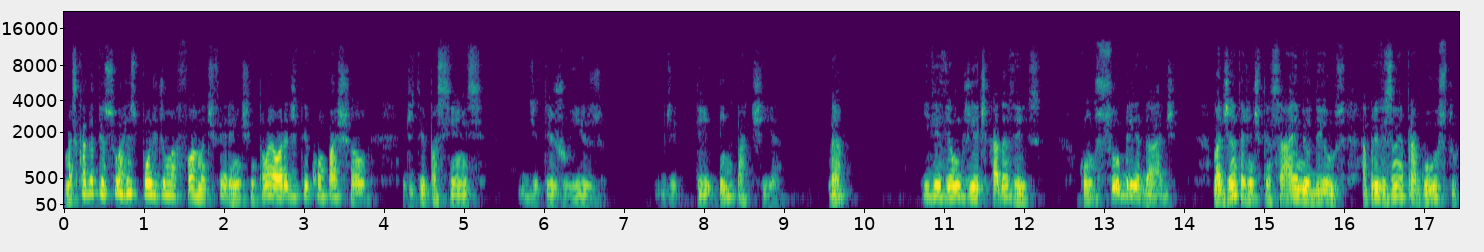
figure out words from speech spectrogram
Mas cada pessoa responde de uma forma diferente. Então é hora de ter compaixão, de ter paciência, de ter juízo, de ter empatia, né? E viver um dia de cada vez, com sobriedade. Não adianta a gente pensar, ai meu Deus, a previsão é para agosto,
